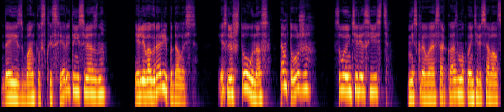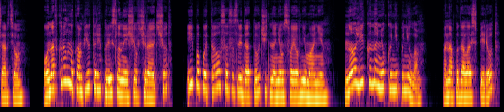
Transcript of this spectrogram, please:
да и с банковской сферой ты не связана. Или в аграрии подалась? Если что, у нас там тоже свой интерес есть. Не скрывая сарказма, поинтересовался Артём. Он открыл на компьютере присланный еще вчера отчет и попытался сосредоточить на нем свое внимание. Но Лика намека не поняла. Она подалась вперед,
